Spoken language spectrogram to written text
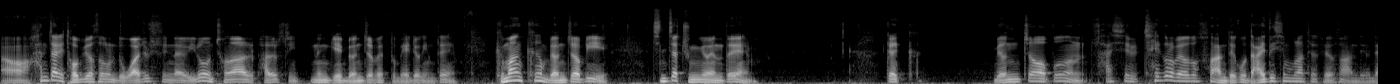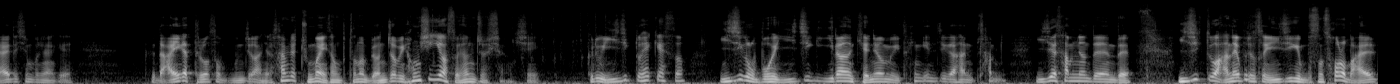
어, 한 자리 더 비어서 그런데 와줄 수 있나요? 이런 전화를 받을 수 있는 게 면접의 또 매력인데 그만큼 면접이 진짜 중요한데 그러니까 그 면접은 사실 책으로 배워서 안 되고 나이 드신 분한테서 배워서 안 돼요. 나이 드신 분에게 그 나이가 들어서 문제가 아니라 30대 중반 이상부터는 면접이 형식이었어 현재 형식. 그리고 이직도 했겠어? 이직을 뭐해? 이직이라는 개념이 생긴 지가 한 3, 이제 3년 되는데 이직도 안 해보셔서 이직이 무슨 서로 말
